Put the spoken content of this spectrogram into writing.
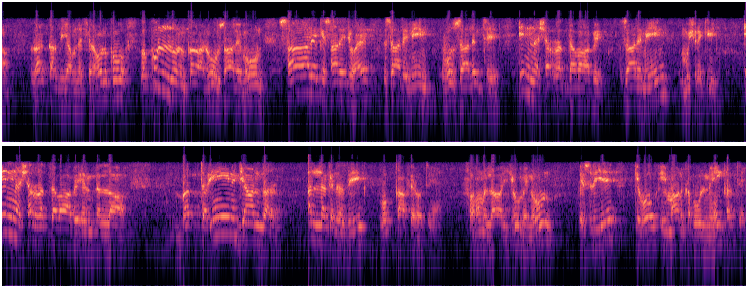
غرق کر دیا ہم نے فرعون کو۔ وہ کل کانو ظالمون۔ سارے کے سارے جو ہے ظالمین، وہ ظالم تھے۔ ان شرت دواب ظالمین، مشرقی۔ ان شرت دواب عند اللہ بدترین جاندر اللہ کے نزدیک وہ کافر ہوتے ہیں۔ فہم لا یؤمنون اس لیے کہ وہ ایمان قبول نہیں کرتے۔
